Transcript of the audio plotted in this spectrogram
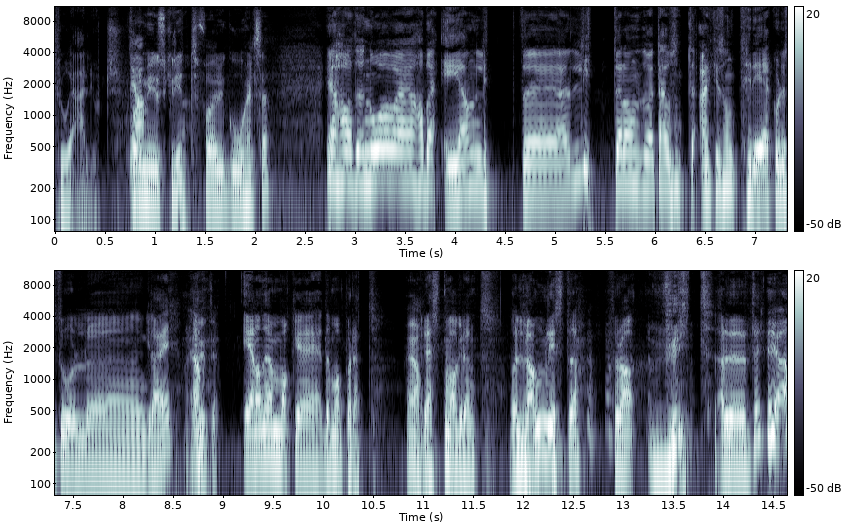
Tror jeg er lurt. Får Ja. mye skryt for god helse? Jeg hadde, nå jeg hadde én litt eh, Litt sånn, er det ikke sånn tre kolesterolgreier? Ja. En av dem var, ikke, den var på rødt. Ja. Resten var grønt. Det var lang liste fra Vyrt, er det det heter? ja.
